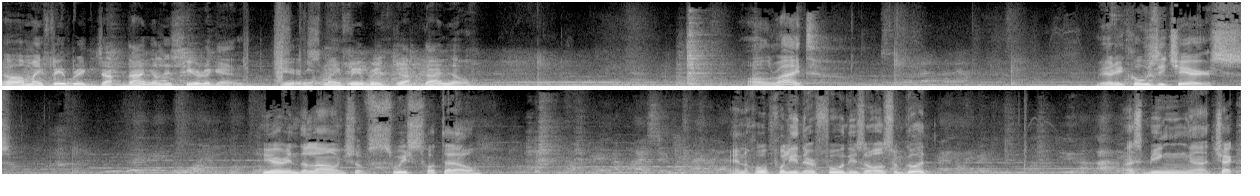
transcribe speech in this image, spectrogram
Oh, my favorite Jack Daniel is here again. Here's my favorite Jack Daniel. All right. Very cozy chairs. Here in the lounge of Swiss Hotel. And hopefully their food is also good. As being uh, checked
